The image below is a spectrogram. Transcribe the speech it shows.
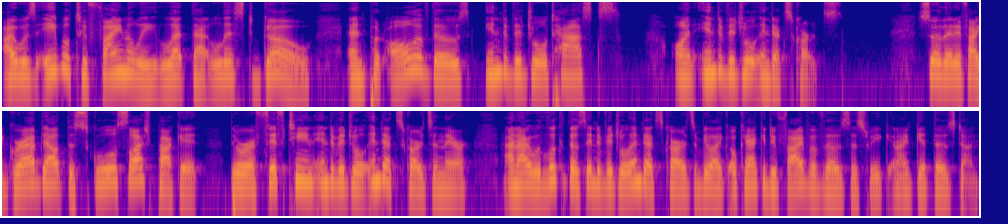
I was able to finally let that list go and put all of those individual tasks on individual index cards. So that if I grabbed out the school slash pocket, there were 15 individual index cards in there and I would look at those individual index cards and be like, okay, I could do five of those this week, and I'd get those done.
